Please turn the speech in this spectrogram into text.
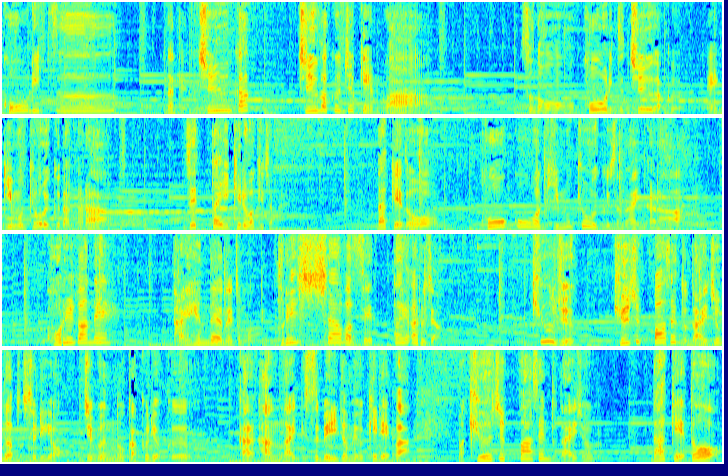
公立、なんて、中学、中学受験は、その、公立中学、ね、義務教育だから、絶対行けるわけじゃない。だけど、高校は義務教育じゃないから、これがね、大変だよねと思って。プレッシャーは絶対あるじゃん。90、90%大丈夫だとするよ。自分の学力から考えて滑り止めを受ければ、まあ、90%大丈夫。だけど、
